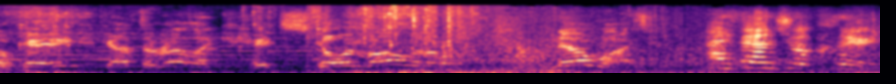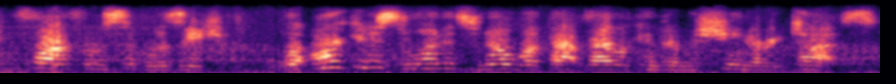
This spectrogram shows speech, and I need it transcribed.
Okay, got the relic. It's going volatile. Now what? I found you a clearing far from civilization. The Arcanists wanted to know what that relic and their machinery does.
